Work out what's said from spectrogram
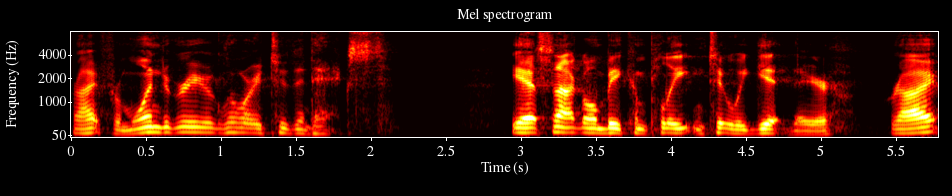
right? From one degree of glory to the next. Yeah, it's not going to be complete until we get there, right?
